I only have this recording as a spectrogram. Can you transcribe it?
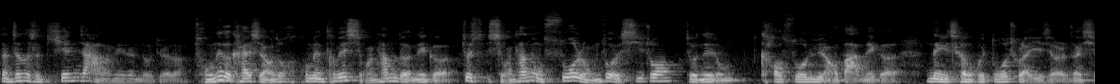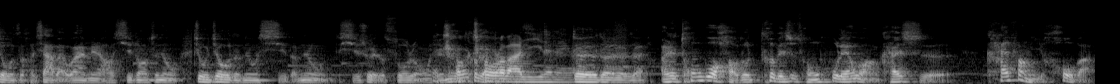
但真的是天价了，那阵都觉得。从那个开始，然后就后面特别喜欢他们的那个，就喜欢他那种缩绒做的西装，就那种靠缩率，然后把那个内衬会多出来一截儿在袖子和下摆外面，然后西装是那种旧旧的那种洗的那种洗水的缩绒，我觉得那抽个特别了吧唧的那个。对对对对对，而且通过好多，特别是从互联网开始开放以后吧，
